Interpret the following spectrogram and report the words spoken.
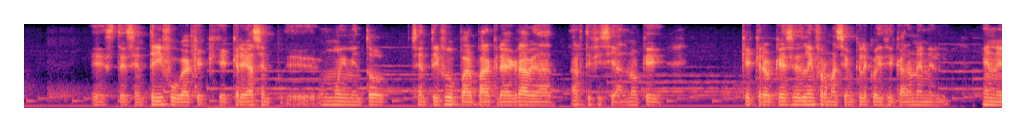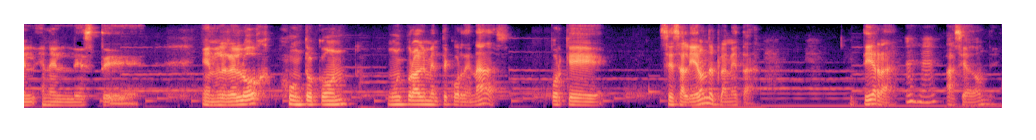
este, centrífuga que, crea eh, un movimiento centrífugo para, crear gravedad artificial, ¿no? Que, que, creo que esa es la información que le codificaron en el, en el, en el, este, en el reloj junto con muy probablemente coordenadas, porque se salieron del planeta Tierra. ¿Hacia dónde?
